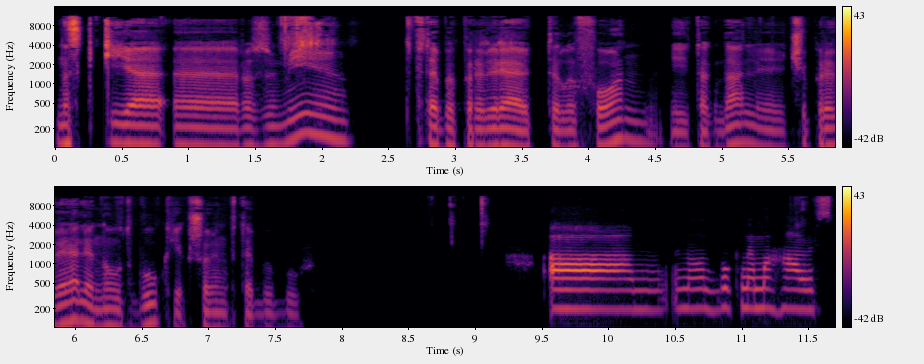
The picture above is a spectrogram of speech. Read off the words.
Наскільки я е, розумію, в тебе перевіряють телефон і так далі. Чи перевіряли ноутбук, якщо він в тебе був? А ноутбук намагалися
